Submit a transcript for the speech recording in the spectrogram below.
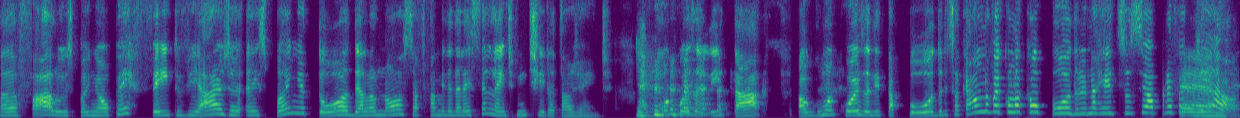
ela fala o espanhol perfeito, viaja a Espanha toda. Ela, nossa, a família dela é excelente. Mentira, tá, gente? Alguma coisa ali tá, alguma coisa ali tá podre, só que ela não vai colocar o podre na rede social pra ver É. ó.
